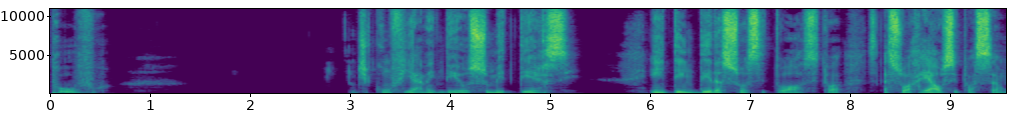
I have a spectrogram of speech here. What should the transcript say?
povo, de confiar em Deus, submeter-se, entender a sua, situa situa a sua real situação.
